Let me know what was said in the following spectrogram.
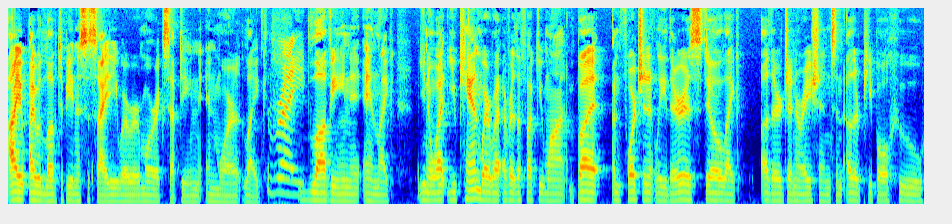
I I would love to be in a society where we're more accepting and more like Right. loving and like you know what you can wear whatever the fuck you want but unfortunately there is still like other generations and other people who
